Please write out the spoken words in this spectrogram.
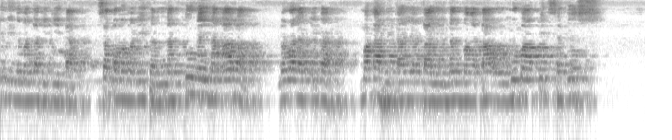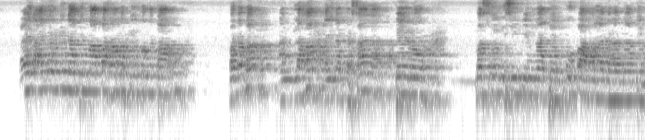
hindi naman nakikita sa pamamagitan ng tunay na aral na walang iba. Makahikaya tayo ng mga taong lumapit sa Diyos. Dahil ayaw din natin mapahamak yung mga tao. Bagamat ang lahat ay nagkasala, pero mas iisipin natin o pahalagahan natin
